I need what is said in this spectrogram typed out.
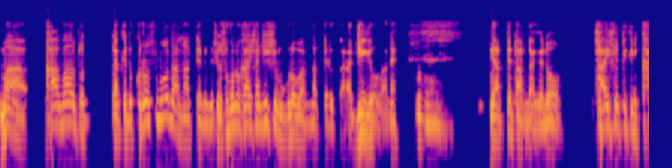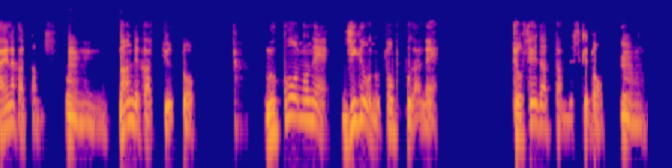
まあ、カーブアウトだけど、クロスボーダーになってるんですよ。そこの会社自身もグローバルになってるから、事業がね、やってたんだけど、最終的に買えなかったんですよ。うん。なんでかっていうと、向こうのね、事業のトップがね、女性だったんですけど、うん。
